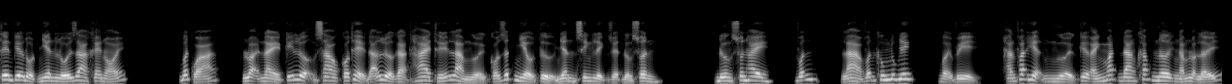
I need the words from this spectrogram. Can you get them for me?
Tên kia đột nhiên lối ra khe nói. Bất quá, loại này kỹ lượng sao có thể đã lừa gạt hai thế làm người có rất nhiều tử nhân sinh lịch duyệt Đường Xuân. Đường Xuân hay, vẫn là vẫn không nhúc đích, bởi vì hắn phát hiện người kia ánh mắt đang khắp nơi ngắm loạn lấy.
